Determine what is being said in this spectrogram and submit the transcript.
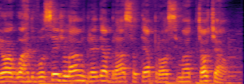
Eu aguardo vocês lá. Um grande abraço, até a próxima. Tchau, tchau.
